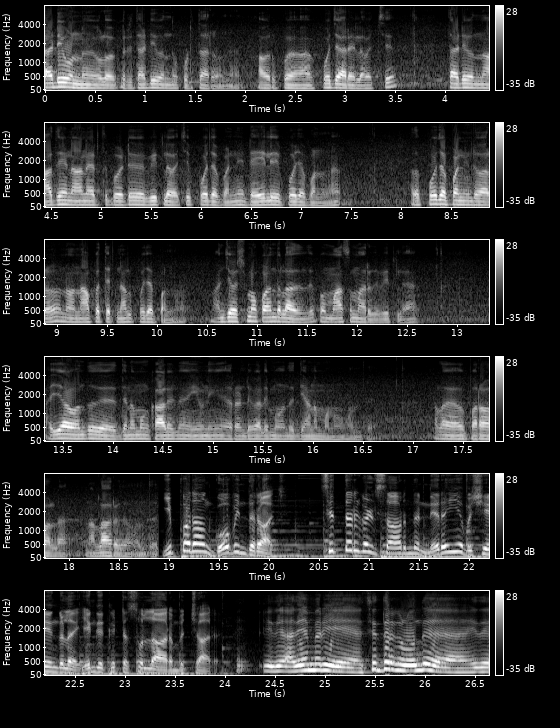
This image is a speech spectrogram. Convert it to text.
தடி ஒன்று இவ்வளோ பெரிய தடி வந்து கொடுத்தாரு ஒன்று அவர் பூ- பூஜை அறையில் வச்சு தடி வந்து அதையும் நான் எடுத்து போயிட்டு வீட்டில் வச்சு பூஜை பண்ணி டெய்லி பூஜை பண்ணுவேன். அதை பூஜை பண்ணிட்டு வரோம். நான் நாற்பத்தெட்டு நாள் பூஜை பண்ணேன் அஞ்சு வருஷமாக குழந்தைல இருந்து இப்போ மாதமாக இருக்குது வீட்டில் ஐயா வந்து தினமும் காலையில் ஈவினிங் ரெண்டு வேலையுமே வந்து தியானம் பண்ணுவோம் வந்து. அதனால் பரவாயில்ல நல்லா இருக்கு வந்து. இப்பதான் கோவிந்தராஜ் சித்தர்கள் சார்ந்த நிறைய விஷயங்களை எங்க கிட்ட சொல்ல ஆரம்பிச்சாரு. இது அதே மாதிரி சித்தர்கள் வந்து இது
